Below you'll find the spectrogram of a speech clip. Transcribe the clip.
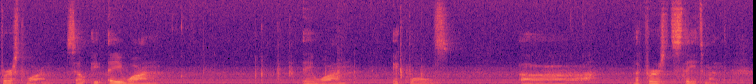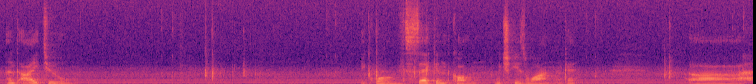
first one. So a1 a1 equals uh, the first statement. And i2 equal the second column which is 1 okay? Uh,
